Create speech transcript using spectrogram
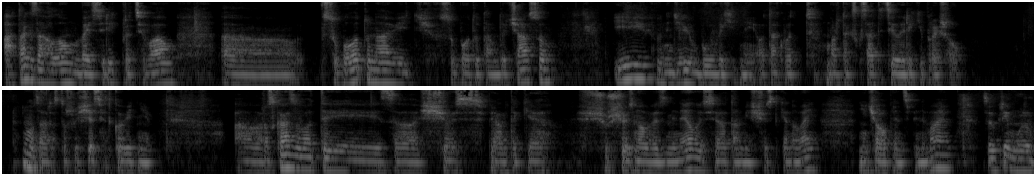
А так загалом весь рік працював е, в суботу навіть, в суботу там до часу. І в неділю був вихідний. Отак, от, можна так сказати, цілий рік і пройшов. Ну, зараз то, що ще святкові дні. А розказувати за щось прям таке, що щось нове змінилося, там є щось таке нове. Нічого, в принципі, немає. За окрім, можу,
